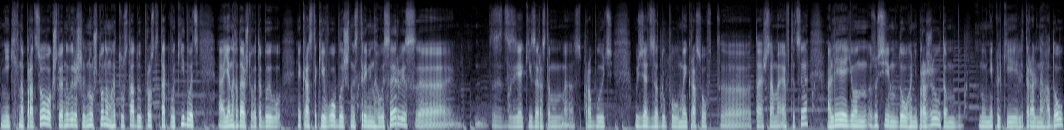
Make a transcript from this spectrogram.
нейкіх напрацовак што яны вырашылі ну што нам гэтую стадыю просто так выкідваць. Я нагадаю што гэта быў якраз такі воблачны стрымінгавы сервис які зараз там спрабуюць узяць за дупу Microsoft тая ж самая FTC але ён зусім доўга не пражыў там ну некалькі літаральна гадоў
